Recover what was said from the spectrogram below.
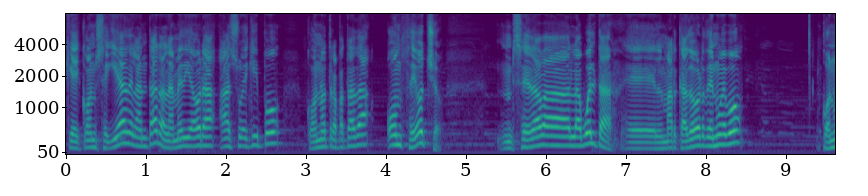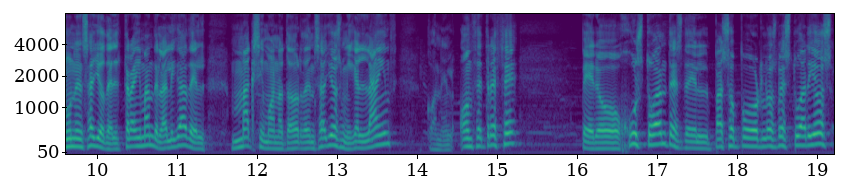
que conseguía adelantar a la media hora a su equipo con otra patada 11-8. Se daba la vuelta el marcador de nuevo con un ensayo del Traiman de la liga, del máximo anotador de ensayos, Miguel Lainz, con el 11-13, pero justo antes del paso por los vestuarios,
